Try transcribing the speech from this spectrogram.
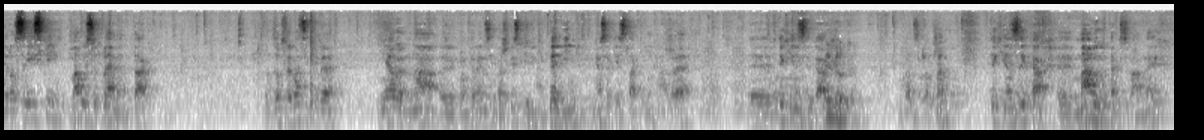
Rosyjskiej. Mały suplement, tak. Z obserwacji, które miałem na y, konferencji warszawskiej Wikipedii, wniosek jest taki, że y, w tych językach. Bardzo dobrze. W tych językach y, małych tak zwanych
